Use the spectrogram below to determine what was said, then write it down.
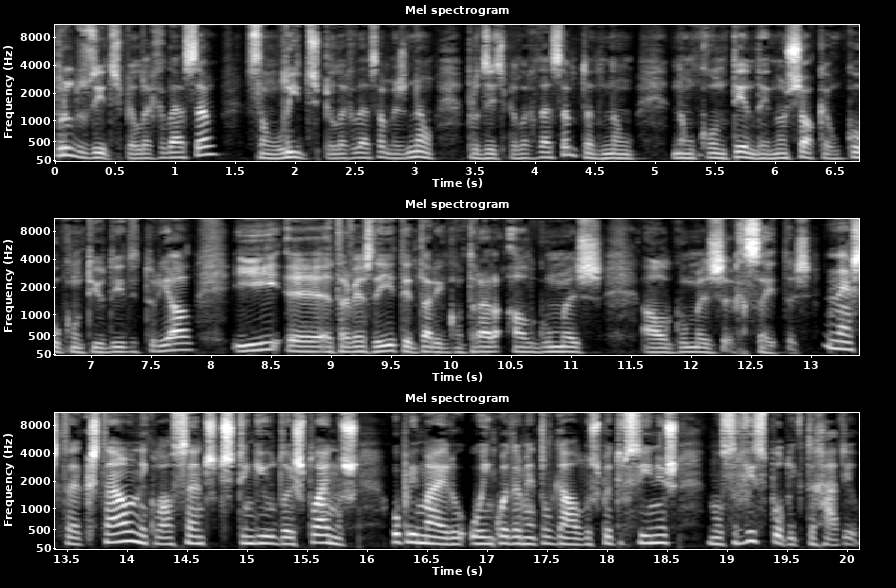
produzidos pela redação, são lidos pela redação, mas não produzidos pela redação, portanto, não, não contendem, não chocam com o conteúdo editorial e, eh, através daí, tentar encontrar algumas, algumas receitas. Nesta questão, Nicolau Santos distinguiu dois planos. O primeiro, o enquadramento legal dos patrocínios no Serviço Público de Rádio.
